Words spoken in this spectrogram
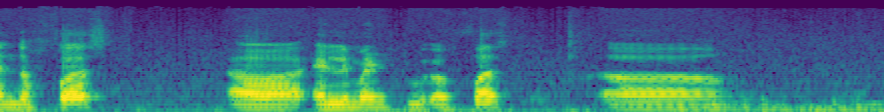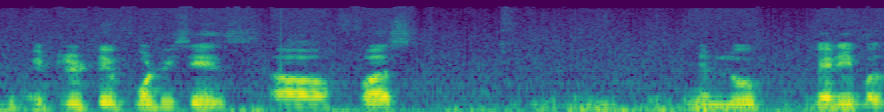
and the first uh, element uh, first uh, iterative what we say is uh, first in a loop variable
